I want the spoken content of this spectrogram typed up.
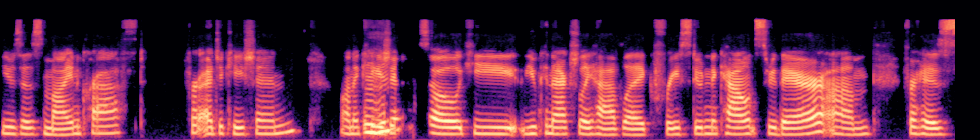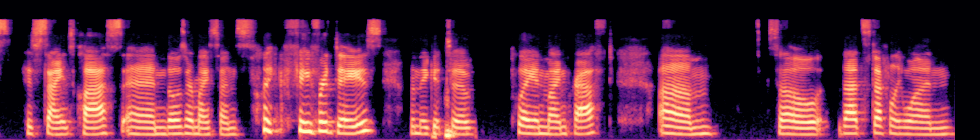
uses Minecraft for education on mm-hmm. occasion. Mm-hmm. So he you can actually have like free student accounts through there um, for his his science class and those are my son's like favorite days when they get to play in Minecraft. Um, so that's definitely one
